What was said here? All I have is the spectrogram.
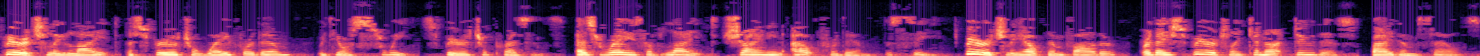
Spiritually light the spiritual way for them with your sweet spiritual presence as rays of light shining out for them to see. Spiritually help them, Father, for they spiritually cannot do this by themselves.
